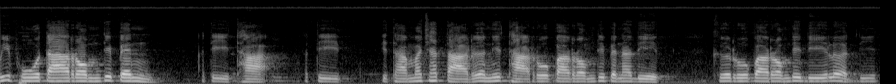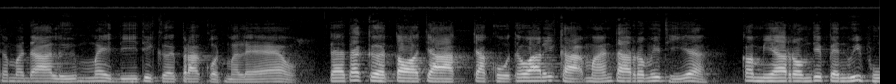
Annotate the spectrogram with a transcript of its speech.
วิภูตารมที่เป็น อติอิทะอติอิธามชตาเรื่องนิถารูปารมณ์ที่เป็นอดีต คือรูปารมณ์ที่ดีเลิศดีธรรมดาหรือไม่ดีที่เคยปรากฏมาแล้ว แต่ถ้าเกิดต่อจากจักขูทวาริกะมานตารมวิถีก็มีอารมณ์ที่เป็นวิภู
